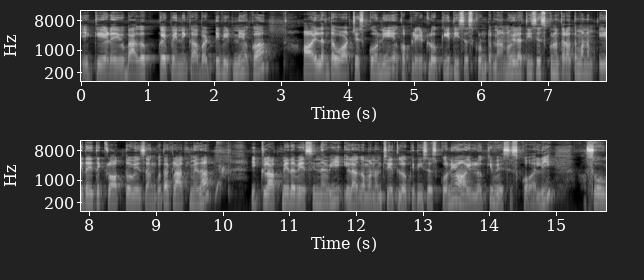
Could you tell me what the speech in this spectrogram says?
ఇక్కడ ఇవి బాగా కుక్ అయిపోయినాయి కాబట్టి వీటిని ఒక ఆయిల్ అంతా వాష్ చేసుకొని ఒక ప్లేట్లోకి తీసేసుకుంటున్నాను. ఇలా తీసేసుకున్న తర్వాత మనం ఏదైతే క్లాత్తో వేసాం కదా క్లాత్ మీద ఈ క్లాత్ మీద వేసినవి ఇలాగ మనం చేతిలోకి తీసేసుకొని ఆయిల్లోకి వేసేసుకోవాలి. సో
